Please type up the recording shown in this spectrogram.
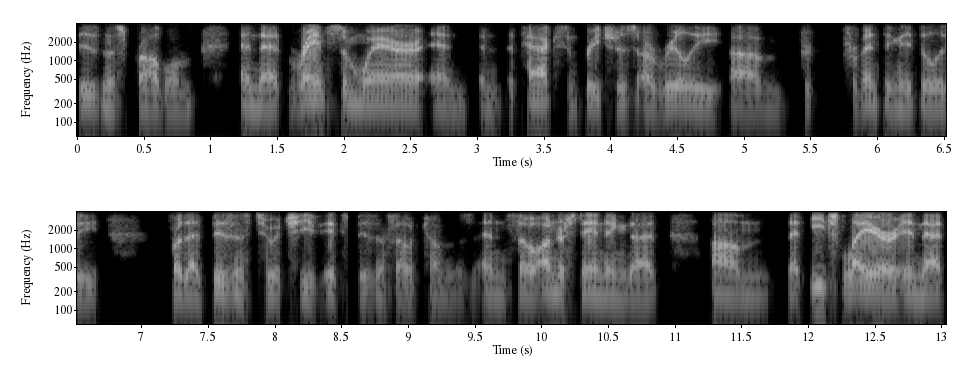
business problem and that ransomware and, and attacks and breaches are really um, pre- preventing the ability for that business to achieve its business outcomes. And so understanding that um, that each layer in that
